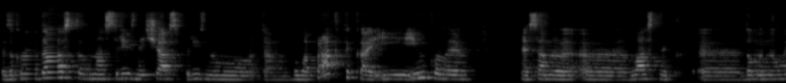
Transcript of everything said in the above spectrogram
законодавство в нас різний час по різному там була практика, і інколи е, саме е, власник е, доменного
